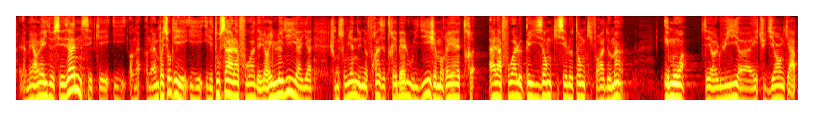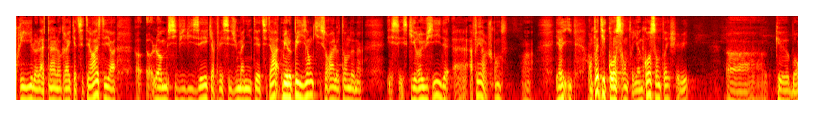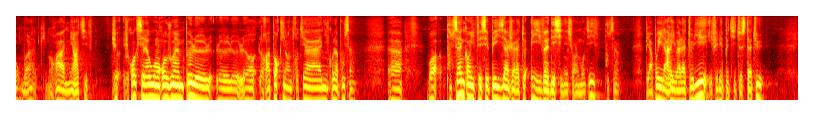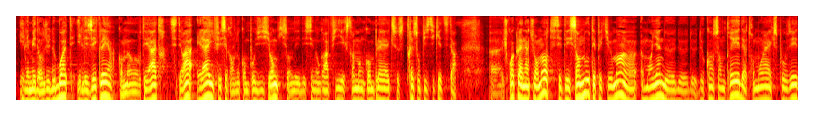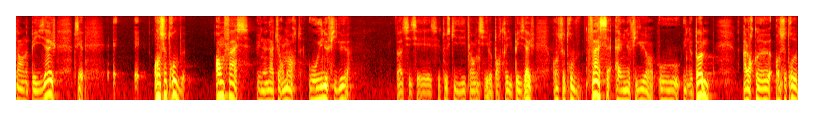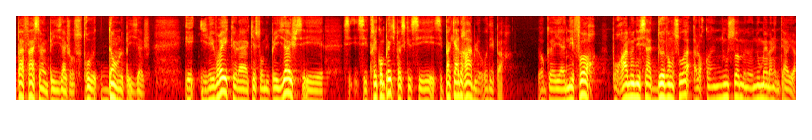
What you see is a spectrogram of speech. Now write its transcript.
La merveille de Cézanne, c'est qu'on a, on a l'impression qu'il est tout ça à la fois. D'ailleurs, il le dit. Je me souviens d'une phrase très belle où il dit J'aimerais être à la fois le paysan qui sait le temps qu'il fera demain et moi. C'est-à-dire lui, euh, étudiant, qui a appris le latin, le grec, etc. C'est-à-dire euh, l'homme civilisé, qui a fait ses humanités, etc. Mais le paysan qui sera le temps demain. Et c'est ce qu'il réussit à, faire, je pense. en fait, il concentre. Il y a un concentré chez lui. Que, bon, voilà, qui me rend admiratif. Je, crois que c'est là où on rejoint un peu le, le, le, le rapport qu'il entretient à Nicolas Poussin. Euh, bon, Poussin, quand il fait ses paysages à l'atelier, il va dessiner sur le motif, Poussin. Puis après, il arrive à l'atelier, il fait les petites statues, il les met dans une boîte, il les éclaire, comme au théâtre, etc. Et là, il fait ses grandes compositions qui sont des, scénographies extrêmement complexes, très sophistiquées, etc. Euh, je crois que la nature morte, c'était sans doute effectivement un, moyen de, de, de, concentrer, d'être moins exposé dans le paysage. Parce que, euh, on se trouve en face une nature morte ou une figure, bah, c'est tout ce qui différencie le portrait du paysage. On se trouve face à une figure ou une pomme, alors qu'on ne se trouve pas face à un paysage, on se trouve dans le paysage. Et il est vrai que la question du paysage, c'est très complexe parce que c'est pas cadrable au départ. Donc euh, il y a un effort pour ramener ça devant soi, alors que nous sommes nous-mêmes à l'intérieur.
